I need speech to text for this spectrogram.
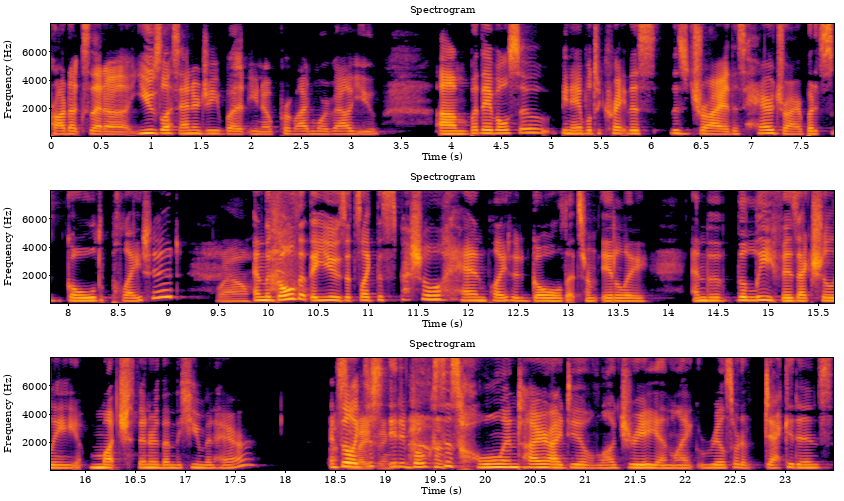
products that uh, use less energy but you know provide more value um, but they've also been able to create this this dryer this hair dryer but it's gold plated Wow. and the gold that they use it's like the special hand plated gold that's from italy and the, the leaf is actually much thinner than the human hair. And That's so like just it evokes this whole entire idea of luxury and like real sort of decadence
